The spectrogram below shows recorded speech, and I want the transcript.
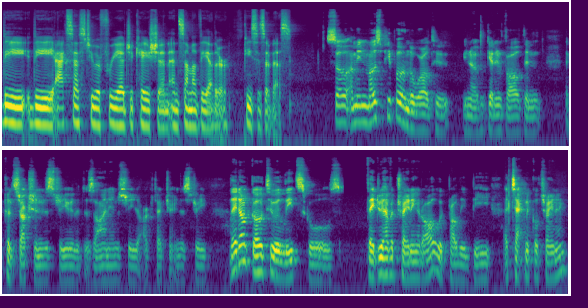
the the access to a free education and some of the other pieces of this? So, I mean, most people in the world who you know who get involved in the construction industry, or the design industry, the architecture industry, they don't go to elite schools. They do have a training at all, would probably be a technical training,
